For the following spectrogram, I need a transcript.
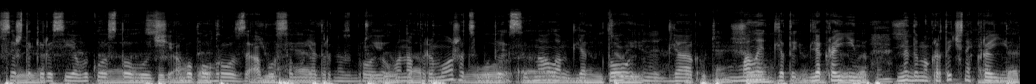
все ж таки Росія використовуючи або погрози, або саму ядерну зброю, вона переможе. Це буде сигналом для того для мале для для країн недемократичних країн,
